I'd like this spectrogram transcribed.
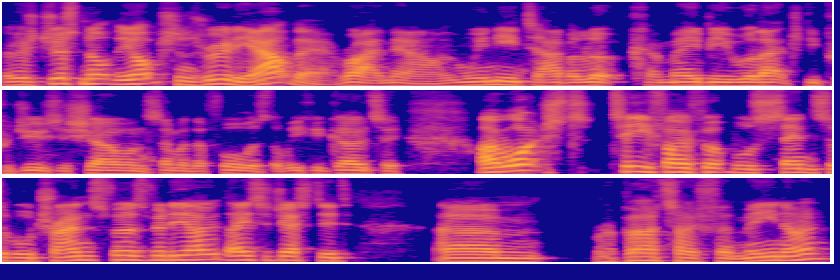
There is just not the options really out there right now, and we need to have a look. And maybe we'll actually produce a show on some of the forwards that we could go to. I watched Tifo Football's sensible transfers video. They suggested um, Roberto Firmino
